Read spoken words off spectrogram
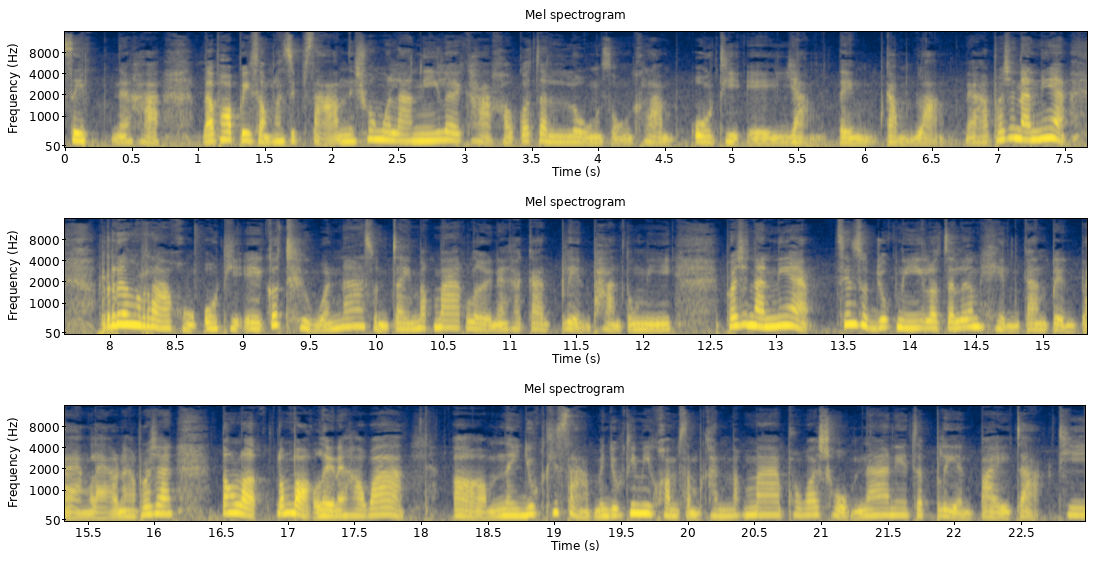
2010 นะคะ แล้วพอปี 2013 ในช่วงเวลานี้เลยค่ะ เขาก็จะลงสงคราม OTA อย่างเต็มกำลังนะคะ เพราะฉะนั้นเนี่ย เรื่องราวของ OTA ก็ถือว่าน่าสนใจมาก ๆ เลยนะคะ การเปลี่ยนผ่านตรงนี้ เพราะฉะนั้นเนี่ย สิ้นสุดยุคนี้เราจะเริ่มเห็นการเปลี่ยนแปลงแล้วนะคะ เพราะฉะนั้นต้องต้องบอกเลยนะคะว่า ในยุคที่ 3 เป็นยุคที่มีความสำคัญมากๆ เพราะว่าโฉมหน้าเนี่ยจะเปลี่ยนไปจากที่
